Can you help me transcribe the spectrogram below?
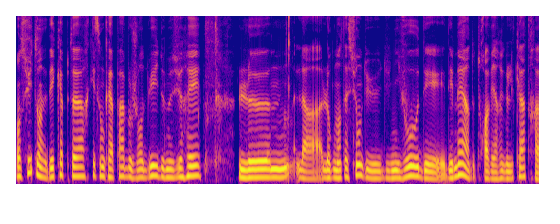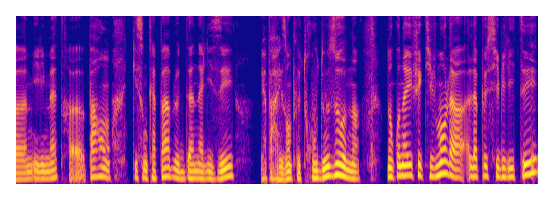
Ensuite, on a des capteurs qui sont capables aujourd'hui de mesurer l'augmentation du, niveau des, mers de 3,4 euh, mm euh, par an, qui sont capables d'analyser par exemple le trou d'ozone. Donc on a effectivement la, la possibilité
